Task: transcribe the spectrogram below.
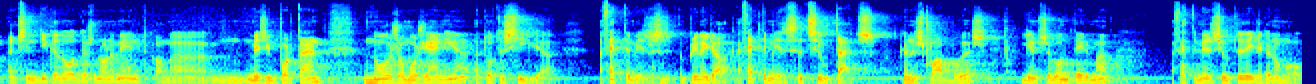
en l'indicador desnonament com a mm, més important, no és homogènia a tota Silla. Afecta més, en primer lloc, afecta més a les ciutats que en els pobles i, en segon terme, afecta més a Ciutadella que no Maó.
